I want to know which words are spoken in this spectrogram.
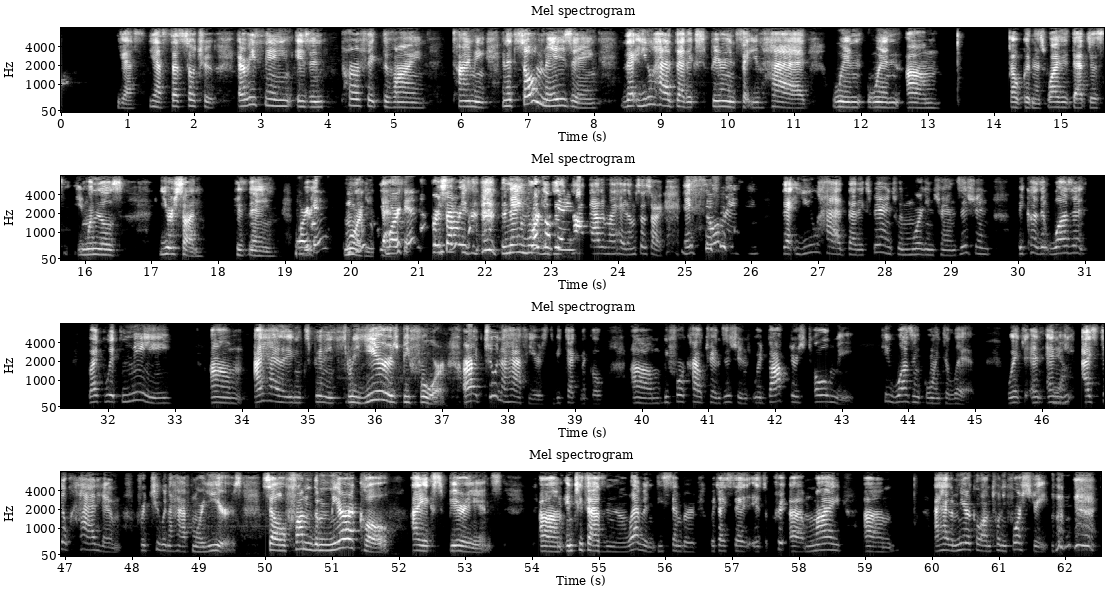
Yes, yes, that's so true. Everything is in perfect divine timing. And it's so amazing that you had that experience that you had when when um oh goodness why did that just one of those your son his name morgan your, morgan yes. morgan for some reason the name morgan okay. just popped out of my head i'm so sorry it's so amazing that you had that experience when morgan transitioned because it wasn't like with me um, I had an experience three years before, or two and a half years to be technical, um, before Kyle transitioned, where doctors told me he wasn't going to live. Which and and yeah. he, I still had him for two and a half more years. So from the miracle I experienced um, in 2011, December, which I said is uh, my um, I had a miracle on 24th Street,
